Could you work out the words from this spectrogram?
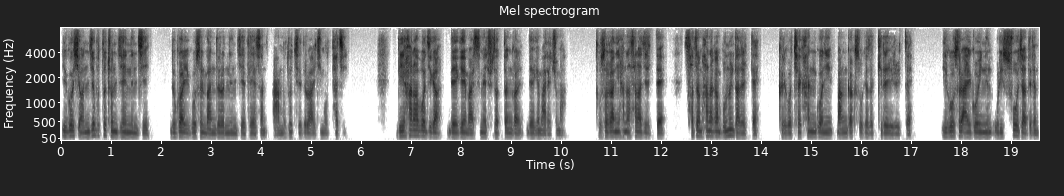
이곳이 언제부터 존재했는지 누가 이곳을 만들었는지에 대해선 아무도 제대로 알지 못하지. 네 할아버지가 내게 말씀해 주셨던 걸 내게 말해 주마. 도서관이 하나 사라질 때, 서점 하나가 문을 닫을 때, 그리고 책 한 권이 망각 속에서 길을 잃을 때, 이곳을 알고 있는 우리 수호자들은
